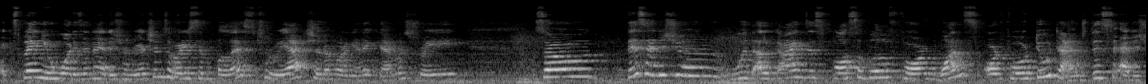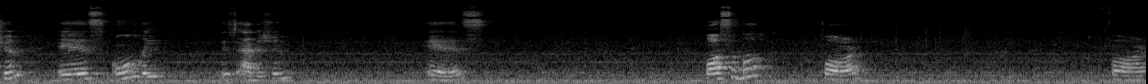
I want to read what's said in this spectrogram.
explain you what is an addition reaction. It's a very simplest reaction of organic chemistry. So this addition with alkynes is possible for once or for two times. This addition is only this addition is possible for for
